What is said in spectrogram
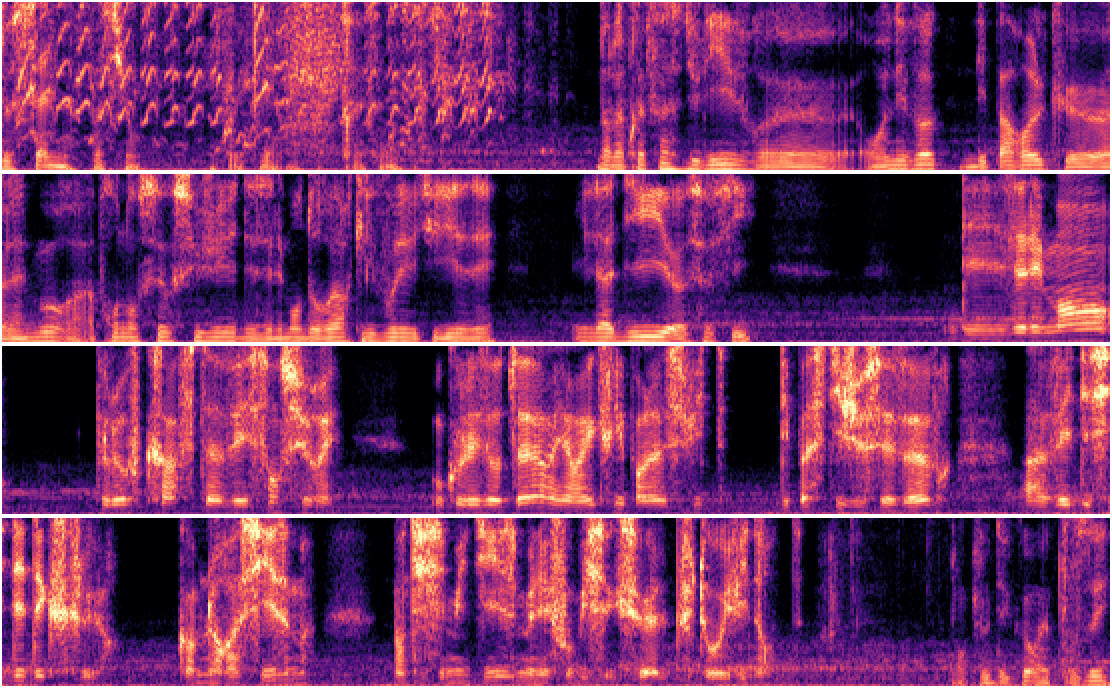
de être clair, hein, très saines passions. Dans la préface du livre, euh, on évoque des paroles que Alan Moore a prononcées au sujet des éléments d'horreur qu'il voulait utiliser. Il a dit euh, ceci. Des éléments que Lovecraft avait censurés, ou que les auteurs ayant écrit par la suite des pastiches de ses œuvres avaient décidé d'exclure, comme le racisme, l'antisémitisme et les phobies sexuelles plutôt évidentes. Donc le décor est posé.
